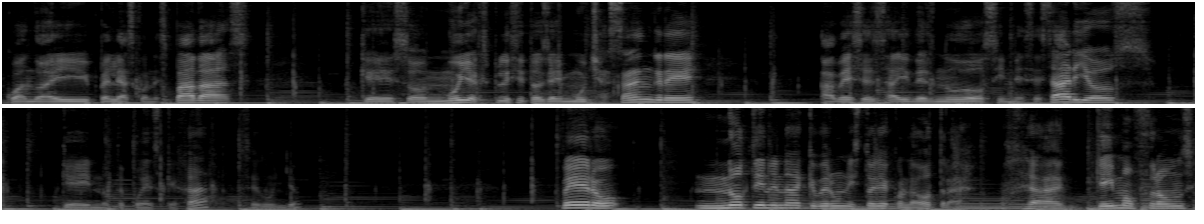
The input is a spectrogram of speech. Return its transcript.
cuando hay peleas con espadas, que son muy explícitos y hay mucha sangre. A veces hay desnudos innecesarios, que no te puedes quejar, según yo. Pero no tiene nada que ver una historia con la otra. O sea, Game of Thrones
